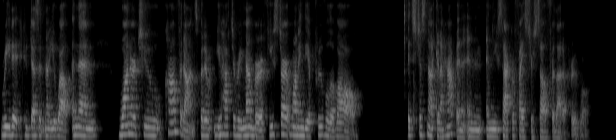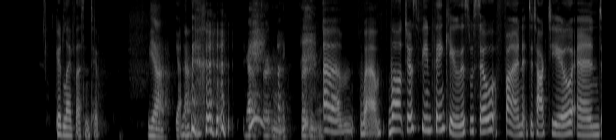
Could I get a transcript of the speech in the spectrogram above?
read it who doesn't know you well. And then one or two confidants but you have to remember if you start wanting the approval of all it's just not going to happen and and you sacrifice yourself for that approval. Good life lesson too. Yeah. Yeah. Yeah, yeah certainly um, wow. Well, Josephine, thank you. This was so fun to talk to you. And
